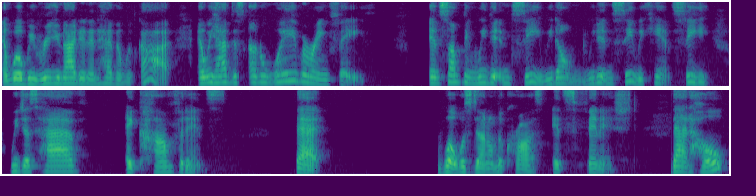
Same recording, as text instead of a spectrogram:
And we'll be reunited in heaven with God. And we have this unwavering faith in something we didn't see. We don't, we didn't see, we can't see. We just have a confidence that what was done on the cross, it's finished. That hope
